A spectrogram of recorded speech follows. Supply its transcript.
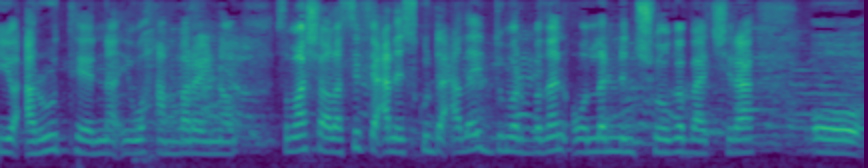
iyo caruurteenna iyo waxaan barayno. So maasha allah si fiican isku dhacday dumar badan oo london jooga baa jira oo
